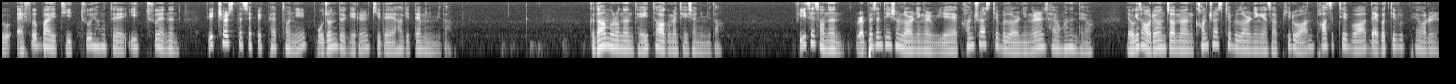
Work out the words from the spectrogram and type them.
이 f by d2 형태의 e2에는 feature specific 패턴이 보존되기를 기대하기 때문입니다. 그 다음으로는 데이터 아그멘테이션입니다. fit에서는 representation learning을 위해 contrastive learning을 사용하는데요. 여기서 어려운 점은 contrastive learning에서 필요한 positive와 negative 페어를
